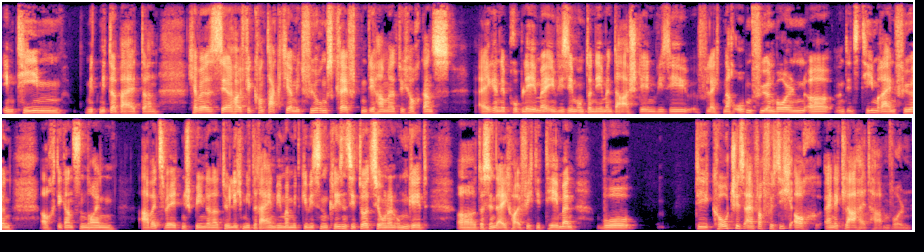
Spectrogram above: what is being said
im Team mit Mitarbeitern. Ich habe sehr häufig Kontakt hier mit Führungskräften, die haben natürlich auch ganz eigene Probleme, wie sie im Unternehmen dastehen, wie sie vielleicht nach oben führen wollen äh, und ins Team reinführen. Auch die ganzen neuen Arbeitswelten spielen da natürlich mit rein, wie man mit gewissen Krisensituationen umgeht. Äh, das sind eigentlich häufig die Themen, wo die Coaches einfach für sich auch eine Klarheit haben wollen.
